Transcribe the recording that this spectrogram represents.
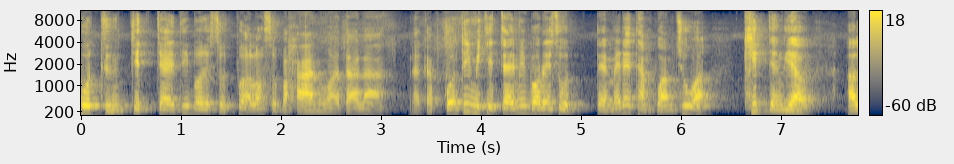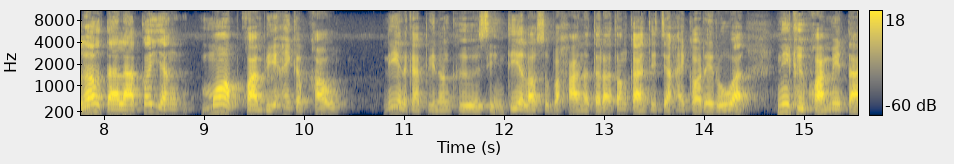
พูดถึงจิตใจที่บริสุทธิ์เพื่ออัลลอฮ์สุบฮานุตะอาลา นะครับคนที่มีจิตใจไม่บริสุทธิ์ แต่ไม่ได้ทำความชั่วคิดอย่างเดียวอัลลอฮฺตาลาก็ยังมอบความดีให้กับเขานี่แหละครับพี่น้องคือสิ่งที่อัลลอฮฺสุบฮานาตาลาต้องการที่จะให้เขาได้รู้ว่า นี่คือความเมตตา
